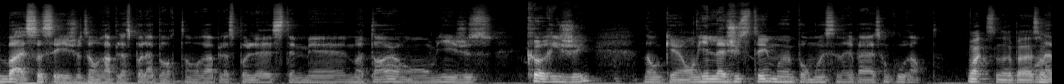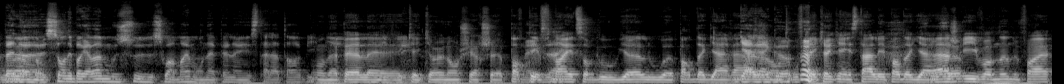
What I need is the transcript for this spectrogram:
Ben ça c'est, je veux dire, on remplace pas la porte, on remplace pas le système euh, moteur, on vient juste corriger. Donc on vient de l'ajuster, moi pour moi c'est une réparation courante. Ouais, c'est une réparation. On appelle, euh, Si on n'est pas capable soi-même, on appelle un installateur. on appelle euh, quelqu'un, on cherche euh, porte et fenêtre sur Google ou porte de garage. On trouve quelqu'un qui installe les portes de garage et il va venir nous faire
